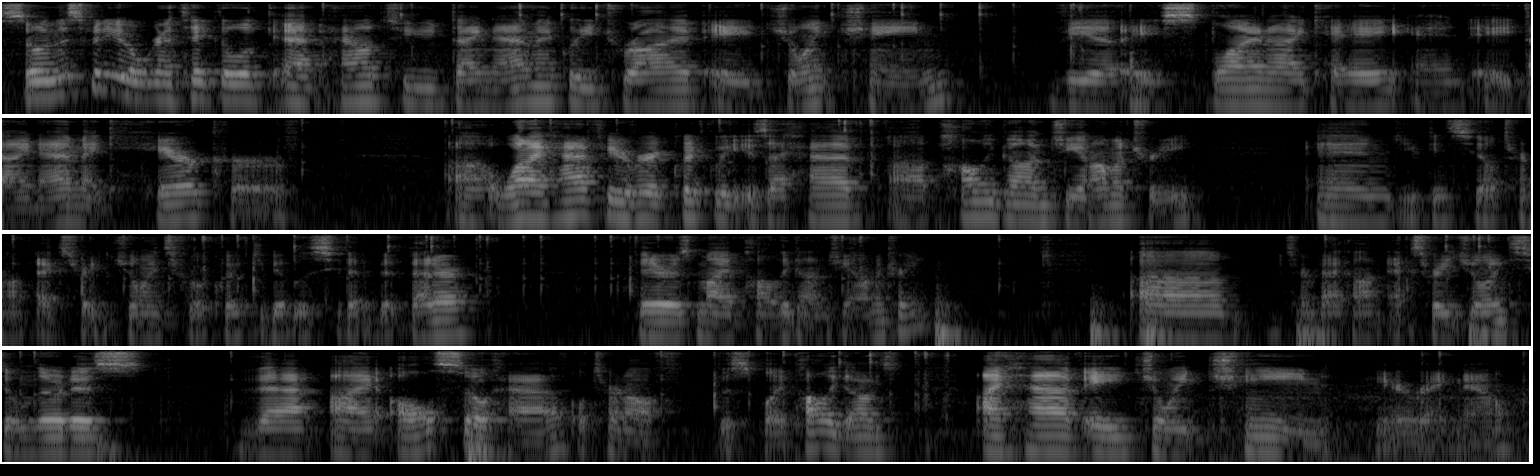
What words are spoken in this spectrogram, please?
So in this video we're going to take a look at how to dynamically drive a joint chain via a spline IK and a dynamic hair curve. Uh, what I have here very quickly is I have uh, polygon geometry and you can see I'll turn off x-ray joints real quick to be able to see that a bit better. There's my polygon geometry. Uh, turn back on x-ray joints. You'll notice that I also have, I'll turn off display polygons, I have a joint chain here right now.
